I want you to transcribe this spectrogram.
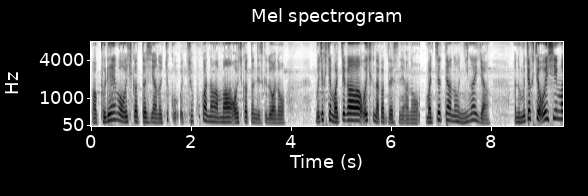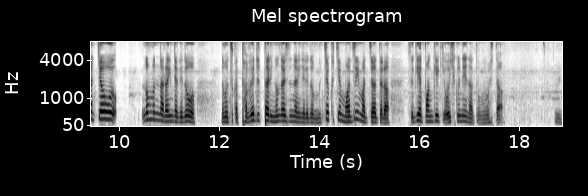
まあ、プレーンは美味しかったし、あの、チョコ、チョコかな？まあ、美味しかったんですけど、あの、むちゃくちゃ抹茶が美味しくなかったですね。あの、抹茶ってあの、苦いじゃん。あの、むちゃくちゃ美味しい抹茶を飲むんならいいんだけど、飲むつか食べたり飲んだりするならいいんだけど、むちゃくちゃまずい抹茶だったら、すげえパンケーキ美味しくねえなって思いました。うん。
